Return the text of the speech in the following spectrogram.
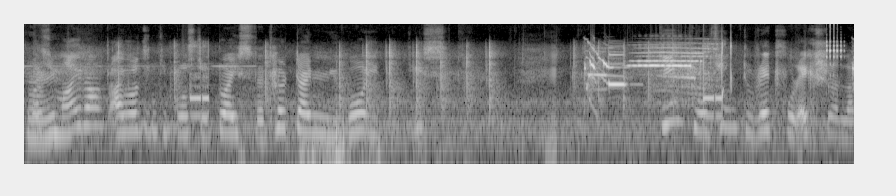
Because my round, I wasn't imposter twice. The third time you go, it is. Change your thing to red for extra luck.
